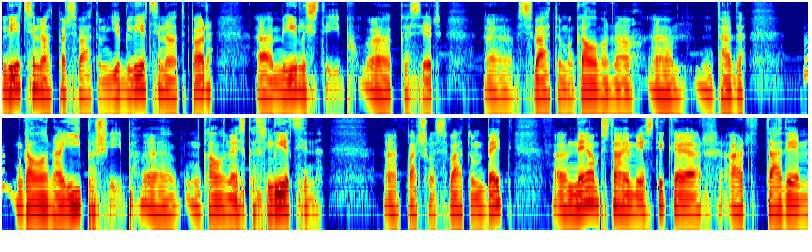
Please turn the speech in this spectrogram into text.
Liecināt par svētumu, jeb liecināt par uh, mīlestību, uh, kas ir uh, svētuma galvenā eh, tāda galvenā īpašība, eh, galvenais, kas liecina par šo svētumu, bet neapstājamies tikai ar, ar tādiem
